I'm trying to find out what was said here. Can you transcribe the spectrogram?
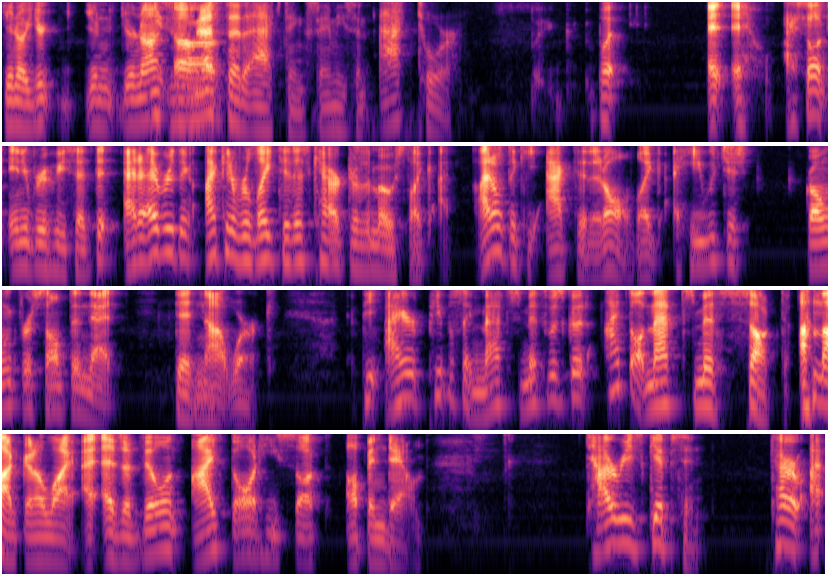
You know, you're you're you're not He's uh, method acting, Sam. He's an actor. but and I saw an interview. He said that of everything, I can relate to this character the most. Like I, don't think he acted at all. Like he was just going for something that did not work. I heard people say Matt Smith was good. I thought Matt Smith sucked. I'm not gonna lie. As a villain, I thought he sucked up and down. Tyrese Gibson, Tyre, I,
